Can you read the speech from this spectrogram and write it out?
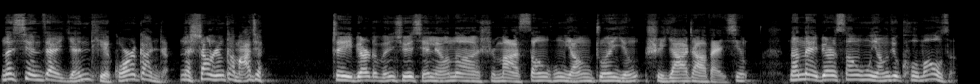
那现在盐铁官干着，那商人干嘛去？这边的文学贤良呢是骂桑弘羊专营是压榨百姓，那那边桑弘羊就扣帽子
